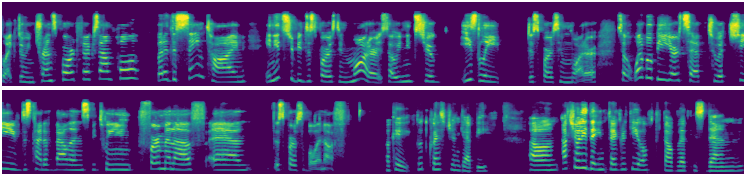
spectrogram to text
like during transport for example. But at the same time it needs to be dispersed in water so it needs to easily disperse in water. So what will be your tip to achieve this kind of balance between firm enough and dispersible enough Okay, good question, Gabby. Um, actually, the integrity of the tablet is done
